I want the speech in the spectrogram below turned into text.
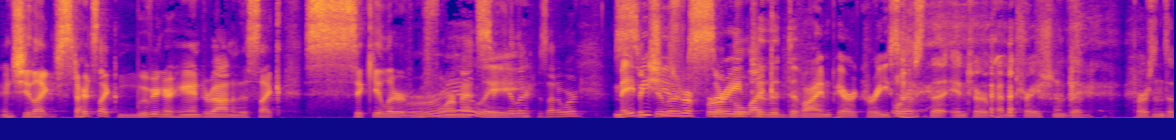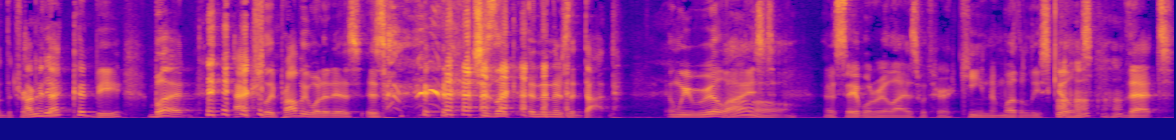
and she like starts like moving her hand around in this like secular format. Really? Secular is that a word? Maybe she's referring to circle-like? the divine perichoresis, the interpenetration of the persons of the Trinity. I mean, that could be, but actually, probably what it is is she's like, and then there's a dot, and we realized, Oh. As Sable realized with her keen motherly skills, Uh-huh, uh-huh. that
